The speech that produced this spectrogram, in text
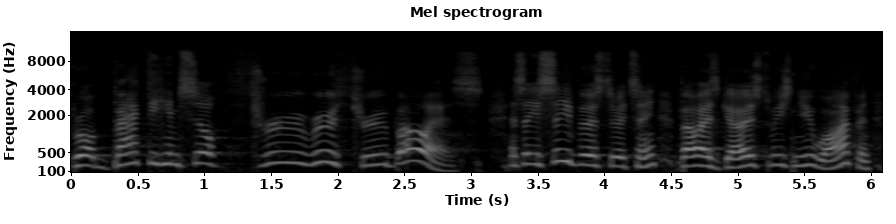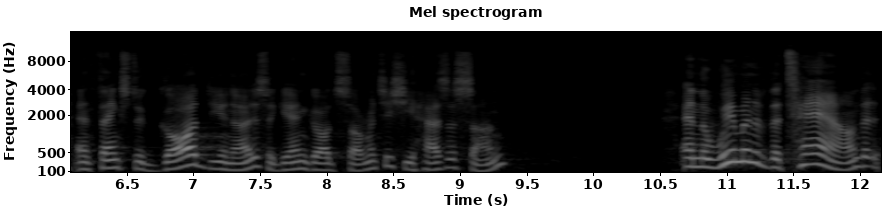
brought back to himself through Ruth, through Boaz. And so you see, verse 13 Boaz goes to his new wife, and, and thanks to God, do you notice again God's sovereignty? She has a son. And the women of the town, that,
